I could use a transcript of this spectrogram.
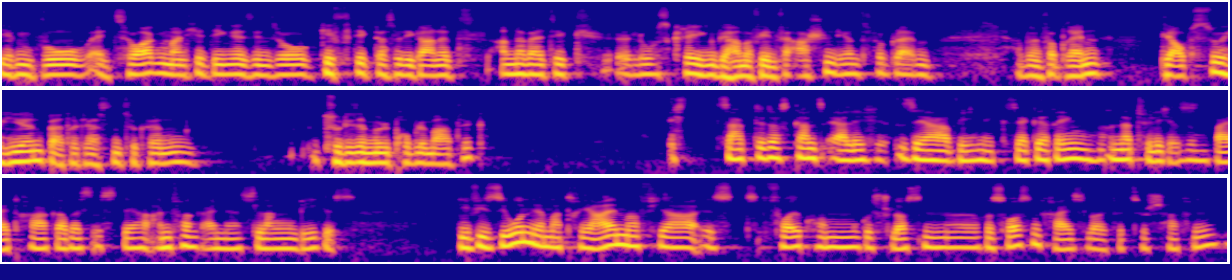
irgendwo entsorgen. Manche Dinge sind so giftig, dass wir die gar nicht anderweitig äh, loskriegen. Wir haben auf jeden Fall Aschen, die uns verbleiben. Aber beim Verbrennen, glaubst du, hier einen Beitrag leisten zu können zu dieser Müllproblematik? Ich dir das ganz ehrlich, sehr wenig, sehr gering. Und natürlich ist es ein Beitrag, aber es ist der Anfang eines langen Weges. Die Vision der Materialmafia ist, vollkommen geschlossene Ressourcenkreisläufe zu schaffen,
